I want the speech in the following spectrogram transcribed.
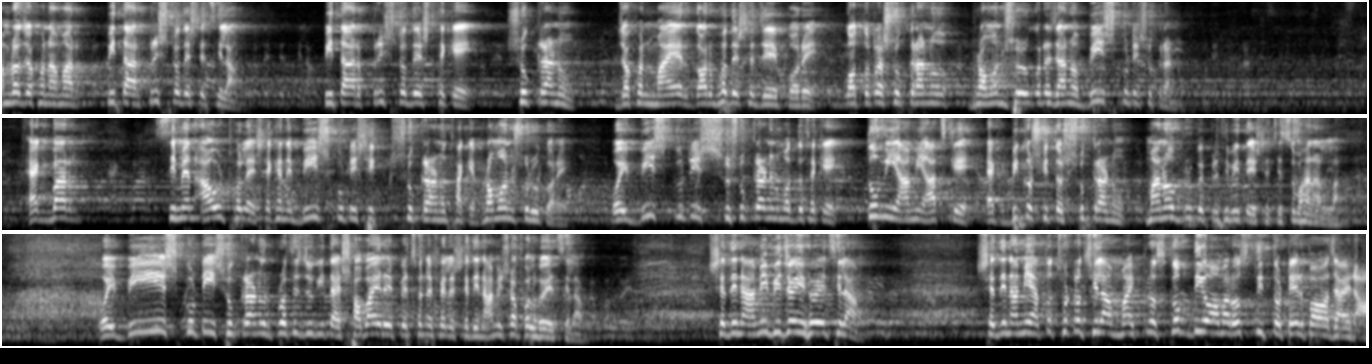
আমরা যখন আমার পিতার পৃষ্ঠদেশে ছিলাম, পিতার পৃষ্ঠদেশ থেকে শুক্রাণু যখন মায়ের গর্ভদেশে যেয়ে পড়ে, কতটা শুক্রাণু ভ্রমণ শুরু করে জানো? বিশ কোটি শুক্রাণু। একবার সিমেন্ট আউট হলে সেখানে বিশ কোটি শুক্রাণু থাকে, ভ্রমণ শুরু করে। ওই বিশ কোটি শুক্রাণুর মধ্যে থেকে তুমি, আমি আজকে এক বিকশিত শুক্রাণু মানব রূপে পৃথিবীতে এসেছি সুহান আল্লাহ ওই বিশ কোটি শুক্রাণুর প্রতিযোগিতায় সবাই রে পেছনে ফেলে সেদিন আমি সফল হয়েছিলাম। সেদিন আমি বিজয়ী হয়েছিলাম। সেদিন আমি এত ছোট ছিলাম, মাইক্রোস্কোপ দিয়েও আমার অস্তিত্ব টের পাওয়া যায় না।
